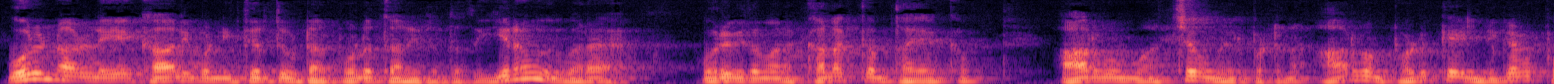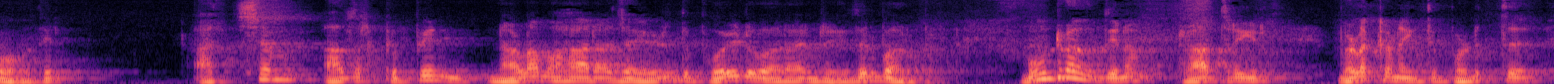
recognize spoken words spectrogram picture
ஒரு நாளிலேயே காலி பண்ணி தீர்த்து விட்டார் போலத்தான் இருந்தது. இரவு வர ஒரு விதமான கலக்கம் தயக்கம் ஆர்வமும் அச்சமும் ஏற்பட்டன. ஆர்வம் படுக்கையில் நிகழப்போவதில் அச்சம் அதற்கு பின் நல மகாராஜா எழுந்து போயிடுவாரா என்று எதிர்பார்ப்பு. மூன்றாவது தினம் ராத்திரியில் விளக்கணைத்து படுத்து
